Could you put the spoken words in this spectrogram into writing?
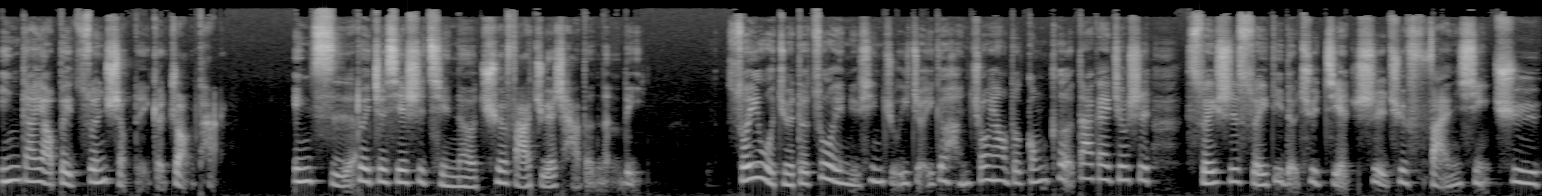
应该要被遵守的一个状态，因此对这些事情呢，缺乏觉察的能力。所以我觉得，作为女性主义者，一个很重要的功课，大概就是随时随地的去检视、去反省、去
